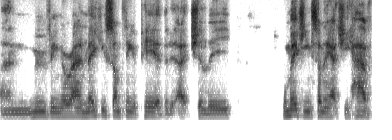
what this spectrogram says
and moving around, making something appear that it actually, or making something actually have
